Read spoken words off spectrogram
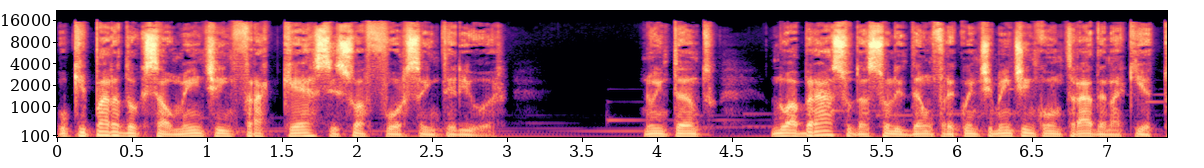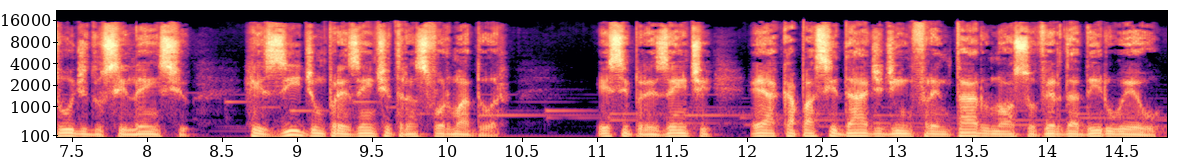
o que paradoxalmente enfraquece sua força interior. No entanto, no abraço da solidão frequentemente encontrada na quietude do silêncio, reside um presente transformador. Esse presente é a capacidade de enfrentar o nosso verdadeiro eu,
